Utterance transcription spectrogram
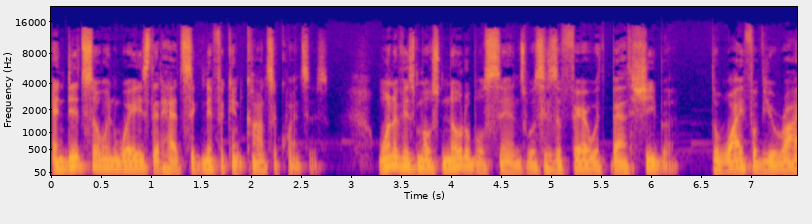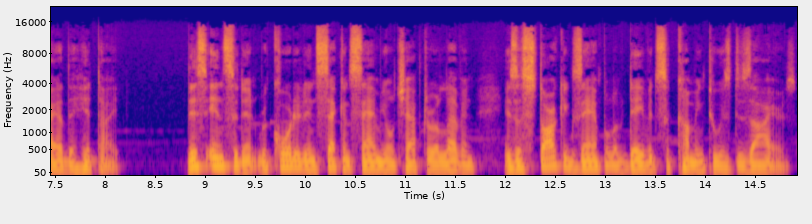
and did so in ways that had significant consequences. One of his most notable sins was his affair with Bathsheba, the wife of Uriah the Hittite. This incident, recorded in 2 Samuel chapter 11, is a stark example of David succumbing to his desires.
